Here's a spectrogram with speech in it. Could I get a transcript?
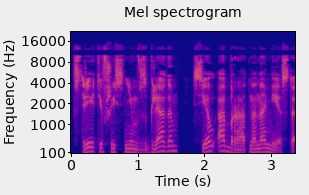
встретившись с ним взглядом, сел обратно на место.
